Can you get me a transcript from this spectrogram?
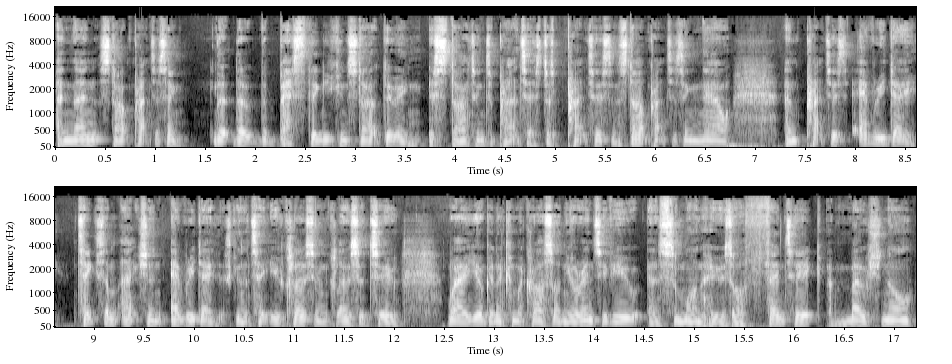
and then start practicing the, the, the best thing you can start doing is starting to practice. Just practice and start practicing now and practice every day. Take some action every day that's going to take you closer and closer to where you're going to come across on your interview as someone who's authentic, emotional,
